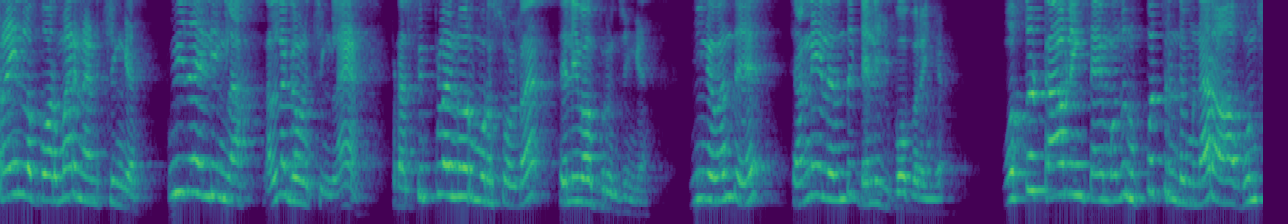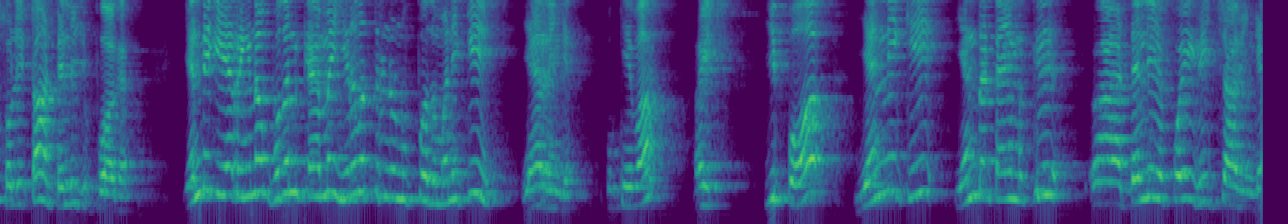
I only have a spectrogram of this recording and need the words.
ட்ரெயினில் போகிற மாதிரி நினச்சிங்க. புரியுதா இல்லைங்களா? நல்லா கவனிச்சிங்களேன். இப்போ நான் சிம்பிளாக இன்னொரு முறை சொல்கிறேன் தெளிவாக புரிஞ்சுங்க. நீங்கள் வந்து சென்னையிலேருந்து டெல்லிக்கு போக போகிறீங்க மொத்தம் ட்ராவலிங் டைம் வந்து முப்பத்தி ரெண்டு மணி நேரம் ஆகும்னு சொல்லிட்டான் டெல்லிக்கு போக. என்னைக்கு ஏறுறீங்கன்னா புதன்கிழமை இருபத்தி ரெண்டு முப்பது மணிக்கு ஏறுறீங்க. ஓகேவா ரைட் இப்போ என்னைக்கு எந்த டைமுக்கு டெல்லியை போய் ரீச் ஆவீங்க?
